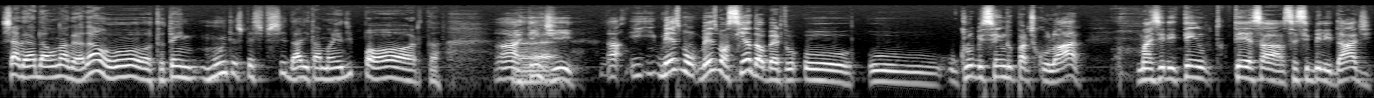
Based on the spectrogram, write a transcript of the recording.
Se agrada um, não agrada outro, tem muita especificidade, tamanho de porta. Ah, é... entendi. Ah, e, mesmo, mesmo assim, Adalberto, o, o, o clube sendo particular, mas ele tem ter essa acessibilidade,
